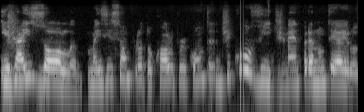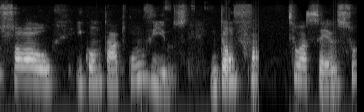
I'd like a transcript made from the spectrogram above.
e já isola, mas isso é um protocolo por conta de Covid, né? Para não ter aerossol e contato com o vírus. Então, faz o acesso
